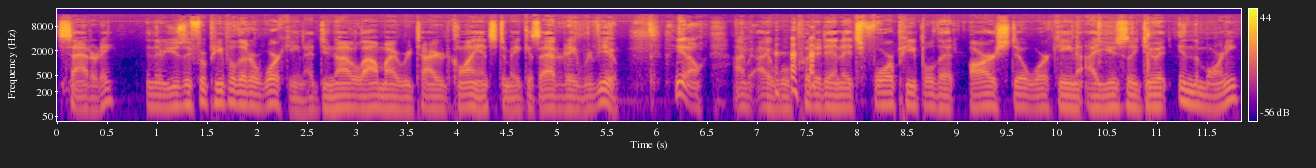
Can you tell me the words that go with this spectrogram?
Saturday, and they're usually for people that are working. I do not allow my retired clients to make a Saturday review. You know, I, I will put it in. It's for people that are still working. I usually do it in the morning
